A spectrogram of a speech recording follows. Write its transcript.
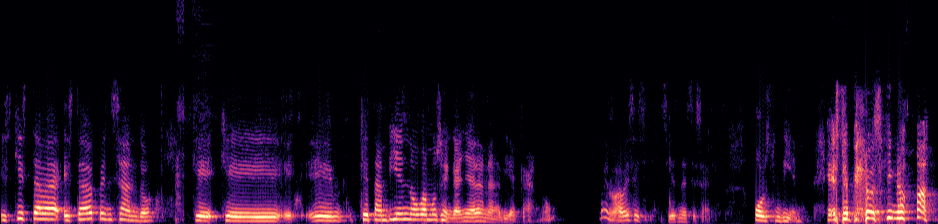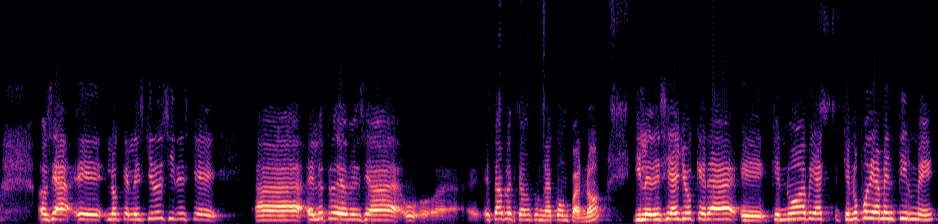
Es que estaba, estaba pensando que, que, eh, que también no vamos a engañar a nadie acá, ¿no? Bueno, a veces sí, si es necesario, por su bien. Este, pero si no, o sea, eh, lo que les quiero decir es que uh, el otro día me decía, estaba platicando con una compa, ¿no? Y le decía yo que era, eh, que no había, que no podía mentirme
